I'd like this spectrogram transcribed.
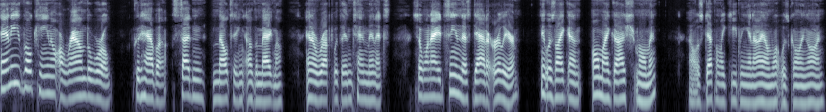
Any volcano around the world could have a sudden melting of the magma and erupt within 10 minutes. So when I had seen this data earlier, it was like an oh my gosh moment. I was definitely keeping an eye on what was going on.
